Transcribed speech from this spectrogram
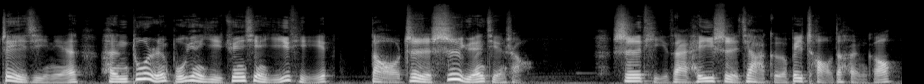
这几年，很多人不愿意捐献遗体，导致尸源减少。尸体在黑市价格被炒得很高，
